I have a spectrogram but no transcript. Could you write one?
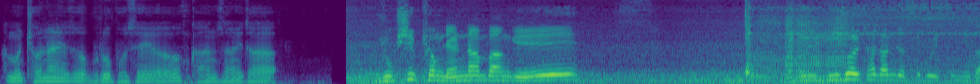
한번 전화해서 물어보세요. 감사합니다. 60평 냉난방기 누설 차단제 쓰고 있습니다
